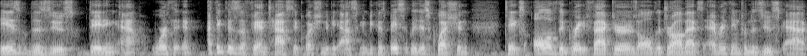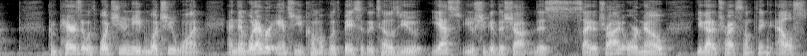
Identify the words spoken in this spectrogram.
Is the Zoosk dating app worth it? And I think this is a fantastic question to be asking because basically this question takes all of the great factors, all of the drawbacks, everything from the Zoosk app, compares it with what you need what you want, and then whatever answer you come up with basically tells you, yes, you should give this shot, this site a try, or no, you got to try something else.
